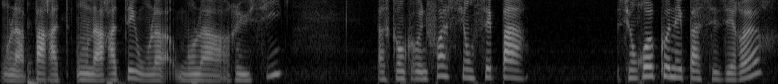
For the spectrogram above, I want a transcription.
on l'a raté, on l'a raté ou on l'a, on l'a réussi. Parce qu'encore une fois, si on sait pas, si on reconnaît pas ses erreurs,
